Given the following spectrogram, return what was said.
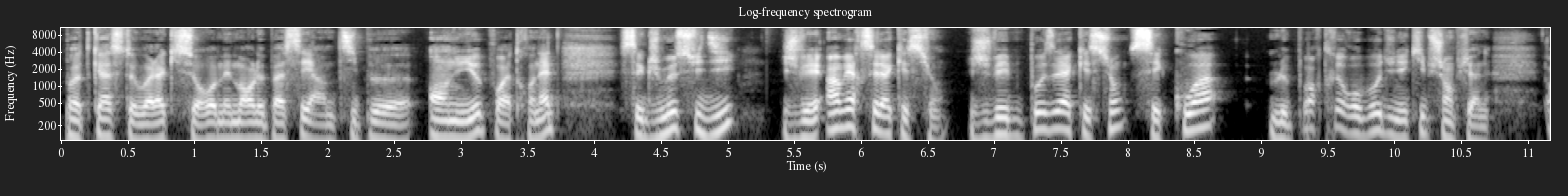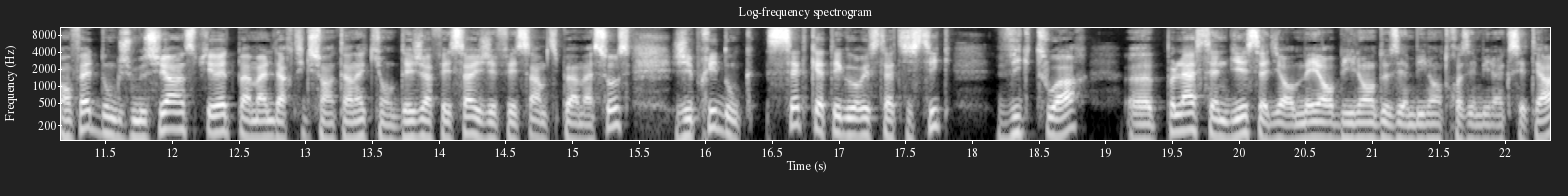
podcast voilà qui se remémore le passé un petit peu euh, ennuyeux pour être honnête, c'est que je me suis dit je vais inverser la question. Je vais me poser la question c'est quoi le portrait robot d'une équipe championne. En fait, donc je me suis inspiré de pas mal d'articles sur internet qui ont déjà fait ça et j'ai fait ça un petit peu à ma sauce. J'ai pris donc cette catégorie statistique victoire, euh, place NBA, c'est-à-dire meilleur bilan, deuxième bilan, troisième bilan, etc.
